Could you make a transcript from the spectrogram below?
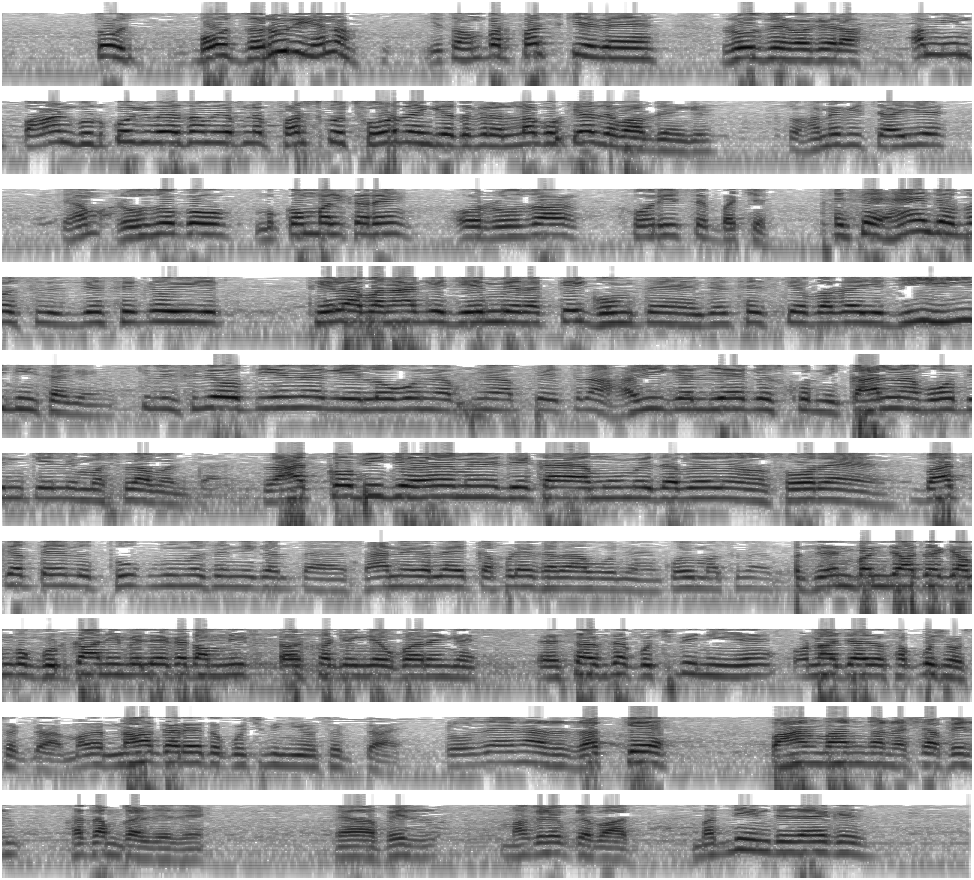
تو بہت ضروری ہے نا۔ یہ تو ہم پر فرض کیے گئے ہیں، روزے وغیرہ۔ ہم ان پان گٹکوں کی وجہ سے ہم اپنے فرض کو چھوڑ دیں گے تو پھر اللہ کو کیا جواب دیں گے؟ تو ہمیں بھی چاہیے کہ ہم روزوں کو مکمل کریں اور روزہ خوری سے بچیں۔ ایسے ہیں جو بس جیسے کہ تھیلا بنا کے جیب میں رکھ کے ہی گھومتے ہیں جیسے اس کے بغیر یہ جی ہی نہیں سکیں۔ مشکل اس لیے ہوتی ہے نا کہ لوگوں نے اپنے آپ پہ اتنا حوی کر لیا ہے کہ اس کو نکالنا بہت ان کے لیے مسئلہ بنتا ہے۔ رات کو بھی جو ہے میں نے دیکھا ہے منہ میں دبے ہوئے سو رہے ہیں۔ بات کرتے ہیں تو تھوک منہ میں سے نکلتا ہے۔ سانے گلے کپڑے خراب ہو جائیں کوئی مسئلہ نہیں۔ ذہن بن جاتا ہے کہ ہم کو گٹکا نہیں ملے گا تو ہم نہیں کر سکیں گے وہ کریں گے۔ ایسا ایسا کچھ بھی نہیں ہے ہونا چاہے تو سب کچھ ہو سکتا ہے۔ مگر نہ کرے تو کچھ بھی نہیں ہو سکتا ہے۔ روزہ نا رکھ کے پان وان کا نشہ پھر ختم کر دیتے یا پھر مغرب کے بعد۔ بدنی انتظار کے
